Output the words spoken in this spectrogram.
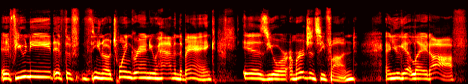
If you need, if the you know twenty grand you have in the bank is your emergency fund, and you get laid off,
